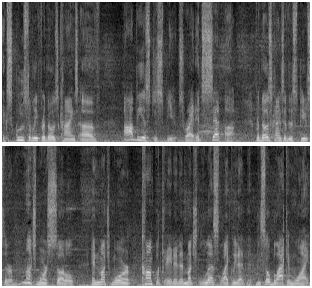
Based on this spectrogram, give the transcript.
exclusively for those kinds of obvious disputes, right? It's set up for those kinds of disputes that are much more subtle and much more complicated and much less likely to be so black and white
